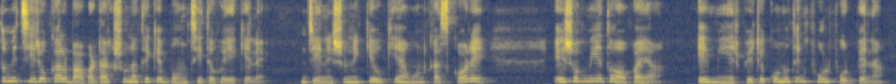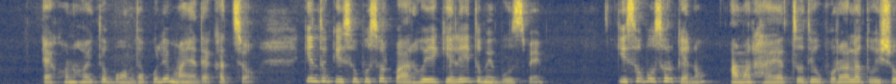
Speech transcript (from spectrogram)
তুমি চিরকাল বাবা ডাক শোনা থেকে বঞ্চিত হয়ে গেলে। জেনে শুনে কেউ কি এমন কাজ করে? এসব মেয়ে তো অপায়া। এই মেয়ের পেটে কোনোদিন ফুল ফুটবে না। এখন হয়তো বন্ধা বলে মায়া দেখাচ্ছ। কিন্তু কিছু বছর পার হয়ে গেলেই তুমি বুঝবে। কিছু বছর কেন? আমার হায়াত যদি উপরওয়ালা দুইশো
